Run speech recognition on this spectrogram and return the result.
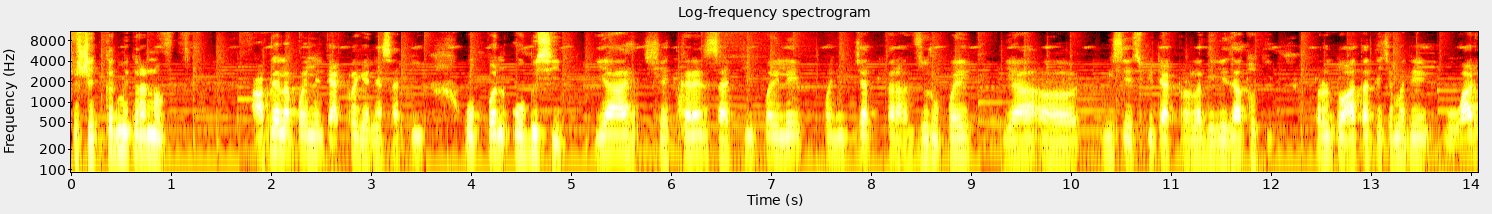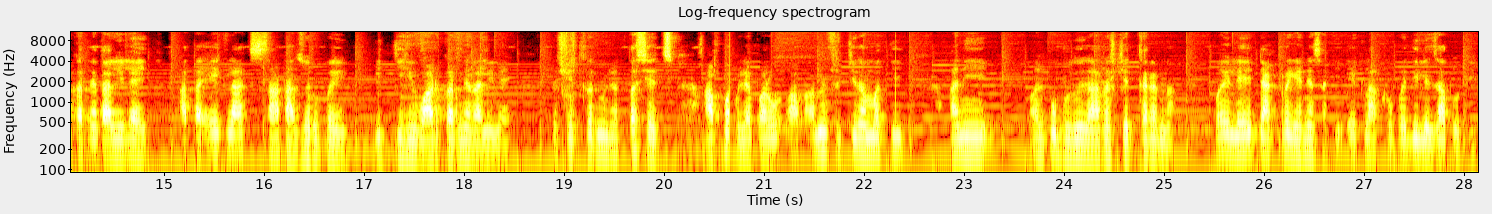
तर शेतकरी मित्रांनो आपल्याला पहिले ट्रॅक्टर घेण्यासाठी ओपन ओबीसी या शेतकऱ्यांसाठी पहिले पंच्याहत्तर हजार रुपये या वीस एच पी ट्रॅक्टरला दिली जात होती. परंतु आता त्याच्यामध्ये वाढ करण्यात आलेली आहे. आता एक लाख साठ हजार रुपये इतकी ही वाढ करण्यात आलेली आहे. तर शेतकरी म्हणजे तसेच आपण खुल्या पर्व अनुसूचित जमाती आणि अल्पभूधारक शेतकऱ्यांना पहिले ट्रॅक्टर घेण्यासाठी एक लाख रुपये दिले जात होते.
